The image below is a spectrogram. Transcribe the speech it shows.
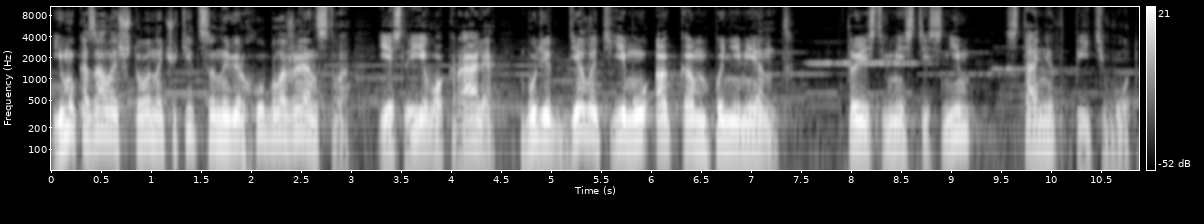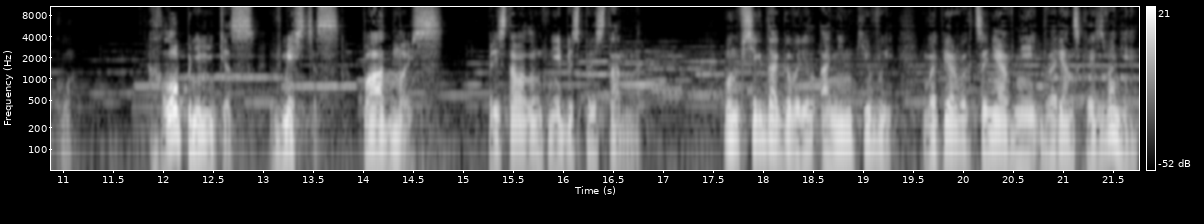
ему казалось, что он очутится наверху блаженства, если его краля будет делать ему аккомпанемент, то есть вместе с ним станет пить водку. «Хлопнемте-с вместе-с, по одной-с», приставал он к ней беспрестанно. Он всегда говорил Анненьке «вы», во-первых, ценя в ней дворянское звание,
